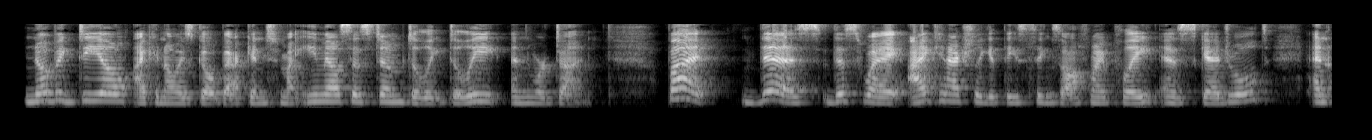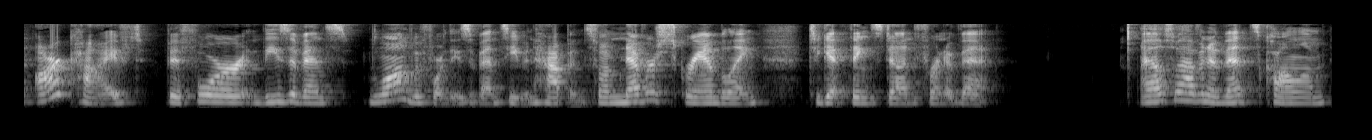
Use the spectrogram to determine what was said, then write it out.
no big deal. I can always go back into my email system, delete, delete, and we're done. But this this way I can actually get these things off my plate as scheduled and archived before these events long before these events even happen. So I'm never scrambling to get things done for an event. I also have an events column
